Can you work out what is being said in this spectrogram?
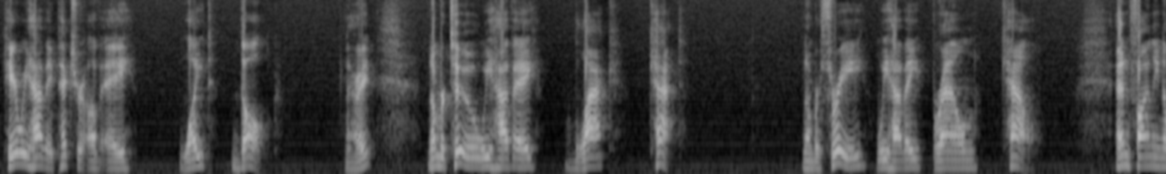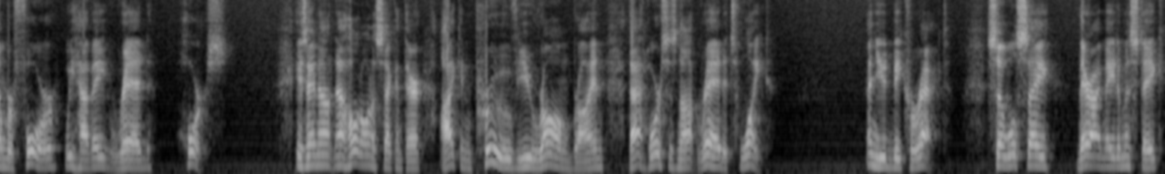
Here we have a picture of a white dog. All right. Number two, we have a black cat. Number three, we have a brown cow. And finally, number four, we have a red horse. You say, now, now hold on a second there. I can prove you wrong, Brian. That horse is not red, it's white. And you'd be correct. So we'll say, there I made a mistake.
